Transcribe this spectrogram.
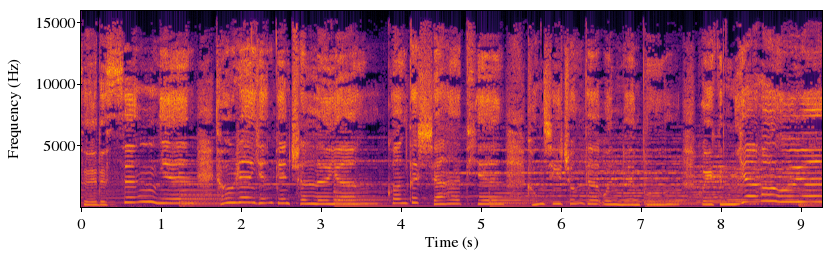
的思念突然演变成了阳光的夏天空气中的温暖不会很遥远。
